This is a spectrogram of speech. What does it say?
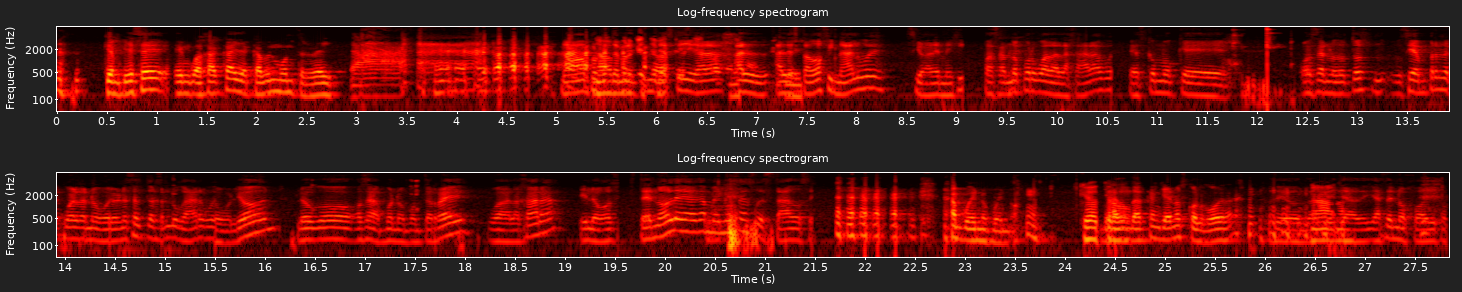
que empiece en Oaxaca y acabe en Monterrey. No, porque No, también porque te tendrías que llegar a- al, al Sí. estado final, güey. Ciudad de México. Pasando por Guadalajara, güey. Es como que... O sea, nosotros siempre recuerdan, Nuevo León es el tercer lugar, güey. Nuevo León, luego, o sea, bueno, Monterrey, Guadalajara, y luego, usted no le haga menos a su estado, sí. Ah, bueno, bueno. ¿Qué Ya otro? Don Darkan ya nos colgó, ¿verdad? Sí, No. ya, ya se enojó, dijo.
